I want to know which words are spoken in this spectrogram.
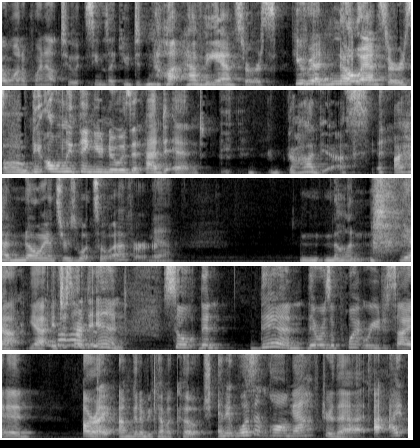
I want to point out too. It seems like you did not have the answers. You had no oh, answers. Oh. The only thing you knew is it had to end. god yes i had no answers whatsoever Yeah. None Yeah, yeah. It just had to end. So then then there was a point where you decided, all right, I'm gonna become a coach. And it wasn't long after that. I, I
